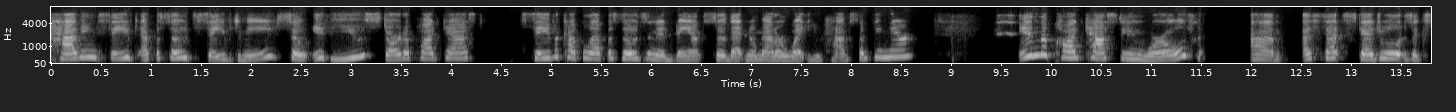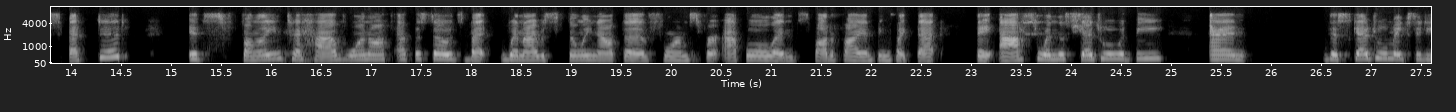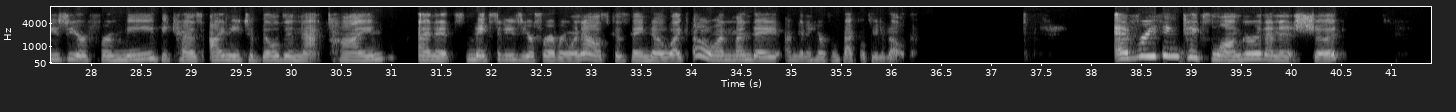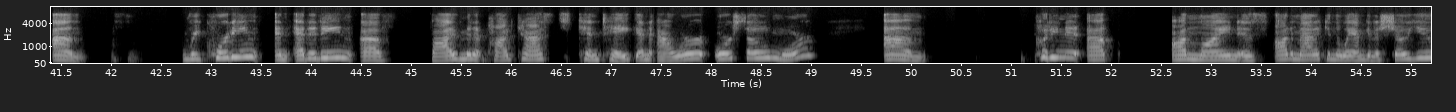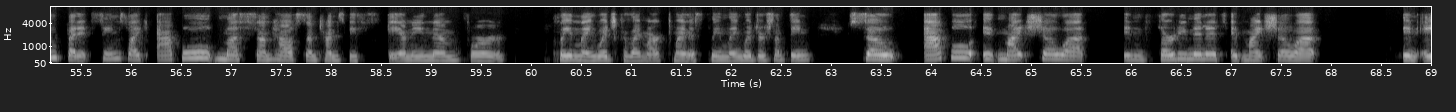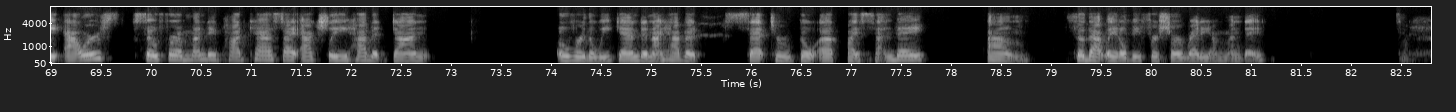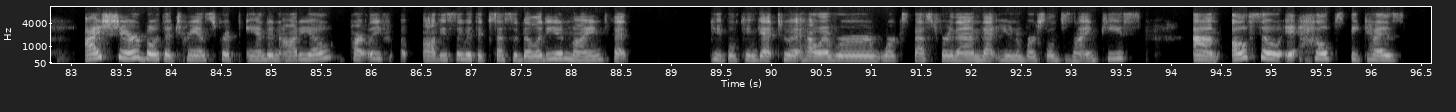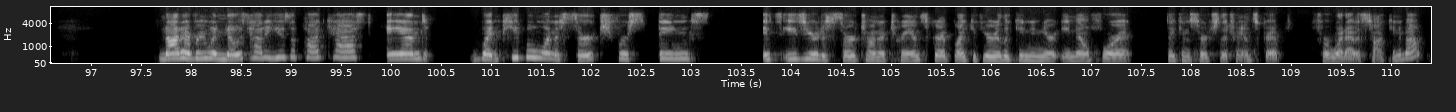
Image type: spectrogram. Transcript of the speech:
having saved episodes saved me. So if you start a podcast, save a couple episodes in advance so that no matter what, you have something there. In the podcasting world, um, a set schedule is expected. It's fine to have one-off episodes, but when I was filling out the forms for Apple and Spotify and things like that, they asked when the schedule would be. And the schedule makes it easier for me because I need to build in that time and it makes it easier for everyone else because they know like, oh, on Monday, I'm going to hear from faculty development. Everything takes longer than it should. Um, recording and editing of five minute podcasts can take an hour or so more. Um, putting it up online is automatic in the way I'm going to show you, but it seems like Apple must somehow sometimes be scanning them for clean language because I marked mine as clean language or something. So Apple, it might show up in 30 minutes, it might show up in eight hours. So for a Monday podcast, I actually have it done over the weekend and I have it set to go up by Sunday. Um, so that way it'll be for sure ready on Monday. I share both a transcript and an audio, partly obviously with accessibility in mind that people can get to it however works best for them, that universal design piece. Um, also, it helps because not everyone knows how to use a podcast. And when people want to search for things, it's easier to search on a transcript. Like if you're looking in your email for it, they can search the transcript for what I was talking about.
